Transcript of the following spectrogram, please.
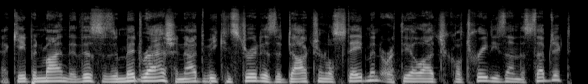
Now keep in mind that this is a midrash and not to be construed as a doctrinal statement or theological treatise on the subject.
